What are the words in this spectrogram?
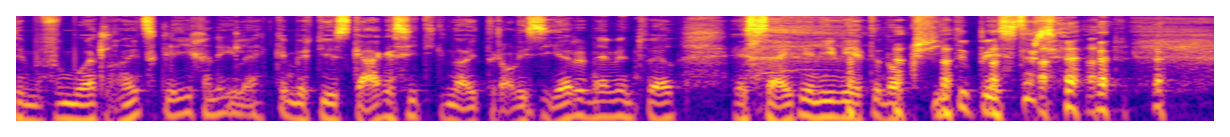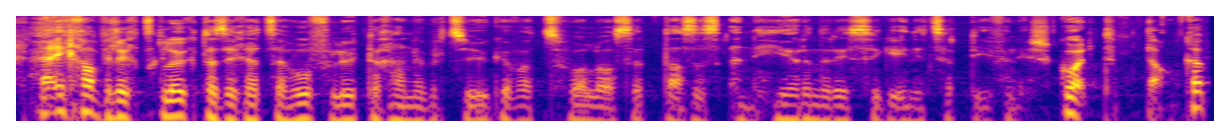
tun wir vermutlich nicht das Gleiche einlegen. Wir uns gegenseitig neutralisieren eventuell. Es sei denn, ich werde noch gescheiter bis Nein, Ich habe vielleicht das Glück, dass ich jetzt einen Haufen Leute kann überzeugen kann, die zuhören, dass es eine hirnrissige Initiative ist. Gut, danke.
